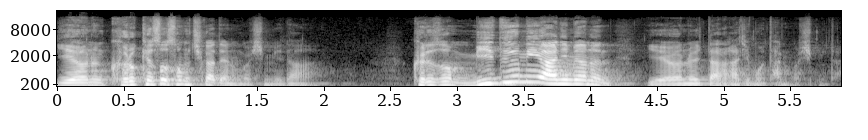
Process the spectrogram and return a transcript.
예언은 그렇게 해서 성취가 되는 것입니다. 그래서 믿음이 아니면 예언을 따라가지 못하는 것입니다.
